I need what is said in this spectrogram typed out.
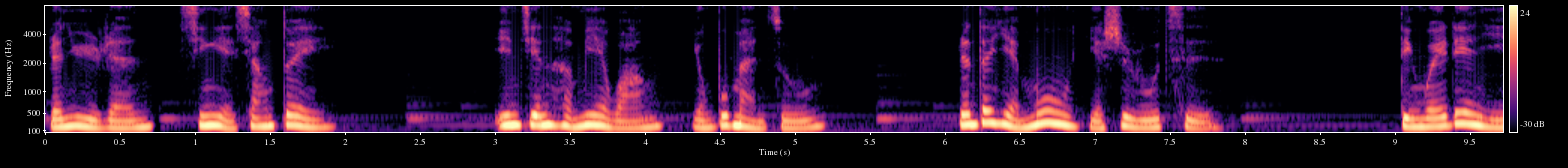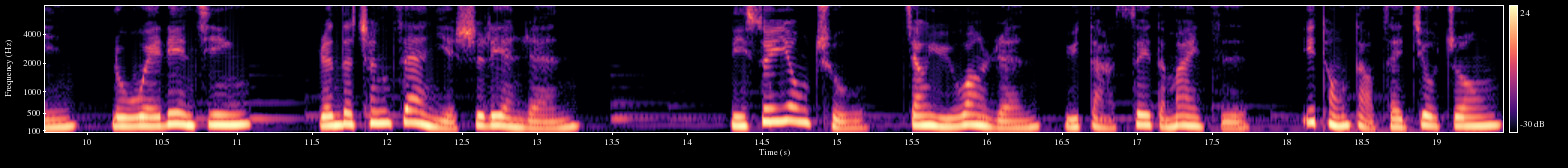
人与人心也相对。阴间和灭亡永不满足，人的眼目也是如此。鼎为炼银，炉为炼金，人的称赞也是炼人。你虽用杵将愚妄人与打碎的麦子一同倒在臼中，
